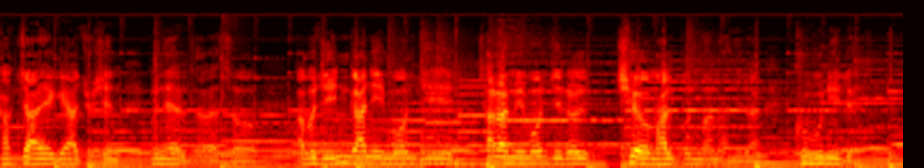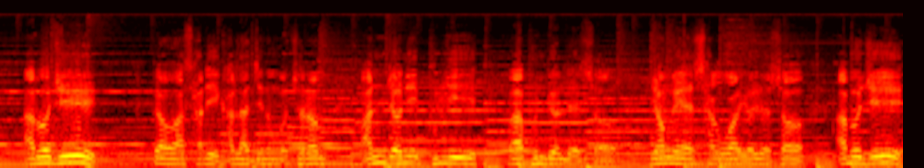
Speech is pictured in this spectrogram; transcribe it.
각자에게 주신 은혜를 따라서 아버지 인간이 뭔지 사람이 뭔지를 체험할 뿐만 아니라 구분이 돼 아버지 뼈와 살이 갈라지는 것처럼 완전히 분리와 분별돼서 영의 사고가 열려서 아버지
